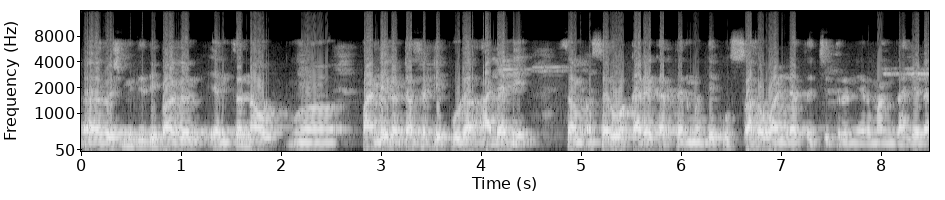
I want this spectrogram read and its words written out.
रश्मी दिदी बागल यांचं नाव पांडे गटासाठी पुढे आल्याने सर्व कार्यकर्त्यांमध्ये उत्साह वाढल्याचं चित्र निर्माण झालेलं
